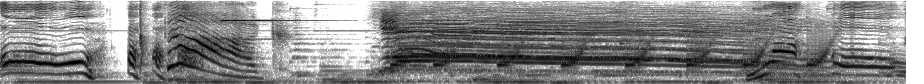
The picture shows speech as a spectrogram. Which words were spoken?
Оу! Так! Вау!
